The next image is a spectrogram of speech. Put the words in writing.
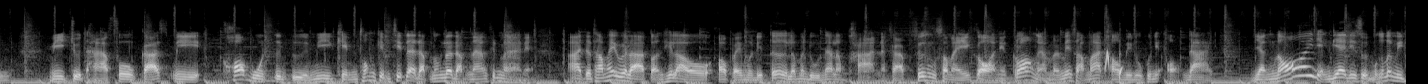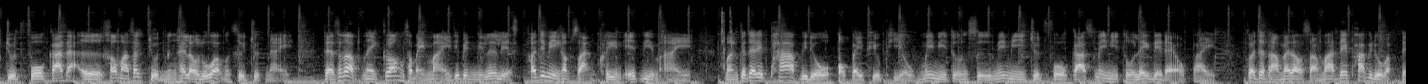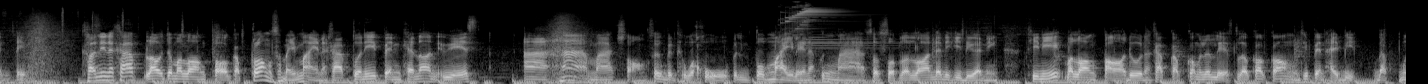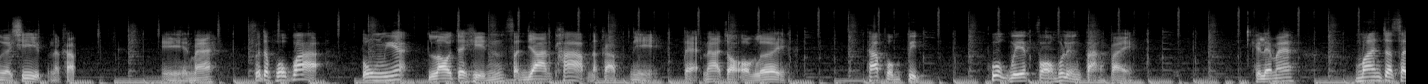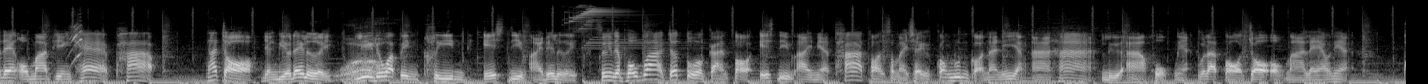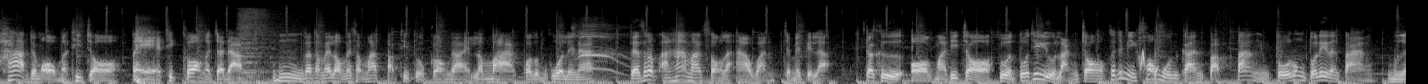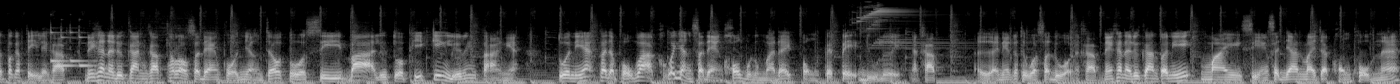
มีจุดหาโฟกัส มีข้อมูลอื่น ๆ มีเข็มท่องเข็มทิศระดับน้องระดับน้ำขึ้นมาเนี่ย อาจจะทำให้เวลาตอนที่เราเอาไปมอนิเตอร์แล้วมันดูน่ารำคาญนะครับ ซึ่งสมัยก่อนเนี่ยกล้องอะมันไม่สามารถเอาเมนูพวกนี้ออกได้ อย่างน้อยอย่างแย่ที่สุดมันก็ต้องมีจุดโฟกัสอะเออเข้ามาสักจุดหนึ่งให้เรารู้ว่ามันคือจุดไหน แต่สำหรับในกล้องสมัยใหม่ที่เป็น mirrorless เขาจะมีคำสั่ง clean HDMI มันก็จะได้ภาพวิดีโอออกไปเพียวๆ ไม่มีตัวหนังสือไม่มีจุดโฟกัส ไม่มีตัวเลขใด ๆ ออกไป ก็จะทำให้เราสามารถได้ภาพวิดีโอแบบเต็มๆคราวนี้นะครับเราจะมาลองต่อกับกล้องสมัยใหม่นะครับตัวนี้เป็น Canon EOS R5 Mark 2ซึ่งเป็นถือว่าโหเป็นตัวใหม่เลยนะ เพิ่งมาสดๆ ร้อนๆ ได้ไม่กี่เดือนเอง ทีนี้มาลองต่อดูนะครับ กับกล้อง mirrorless แล้วก็กล้องที่เป็นไฮบริดแบบมืออาชีพนะครับนี่เห็นไหมก็จะพบว่าตรงนี้เราจะเห็นสัญญาณภาพนะครับ นี่ แตะหน้าจอออกเลย ถ้าผมปิดพวกเวฟฟอร์มพวกเรื่องต่างไป เห็นเลยไหมมันจะแสดงออกมาเพียงแค่ภาพ หน้าจออย่างเดียวได้เลย เรียกได้ว่าเป็น clean HDMI ได้เลย ซึ่งจะพบว่าเจ้าตัวการต่อ HDMI เนี่ย ถ้าตอนสมัยใช้กล้องรุ่นก่อนหน้านี้อย่าง R5 หรือ R6 เนี่ย เวลาต่อจอออกมาแล้วเนี่ยภาพจะมาออกมาที่จอ แต่ที่กล้องอาจจะดับ อืมก็ทำให้เราไม่สามารถปรับที่ตัวกล้องได้ลำบากพอสมควรเลยนะ แต่สำหรับ R5 Mark 2และ R1 จะไม่เป็นละ ก็คือออกมาที่จอ ส่วนตัวที่อยู่หลังจอก็จะมีข้อมูลการปรับตั้งตัวลงตัวเลขต่างๆ เหมือนปกติเลยครับ ในขณะเดียวกันครับ ถ้าเราแสดงผลอย่างเจ้าตัว C ีบ้าหรือตัวพิกกิ้งหรือต่างๆเนี่ยตัวนี้ก็จะพบว่าเขาก็ยังแสดงข้อมูลออกมาได้ตรงเป๊ะๆอยู่เลยนะครับเอออันนี้ก็ถือว่าสะดวกนะครับในขณะเดียวกันตอนนี้ไม่เสียงสัญญาณไม่จากของผมนะ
